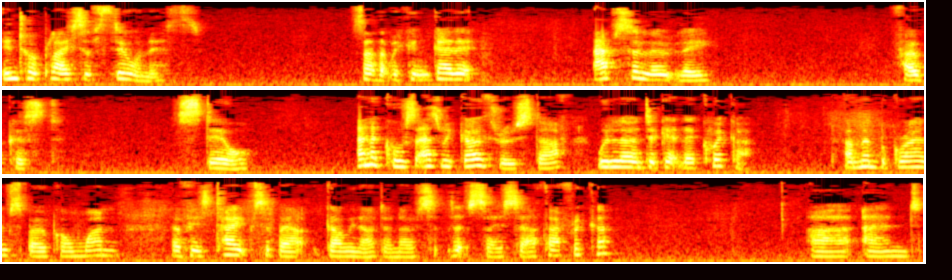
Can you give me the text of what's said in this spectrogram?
into a place of stillness so that we can get it absolutely focused, still. And of course, as we go through stuff, we learn to get there quicker. I remember Graham spoke on one of his tapes about going, I don't know, let's say South Africa, uh, and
